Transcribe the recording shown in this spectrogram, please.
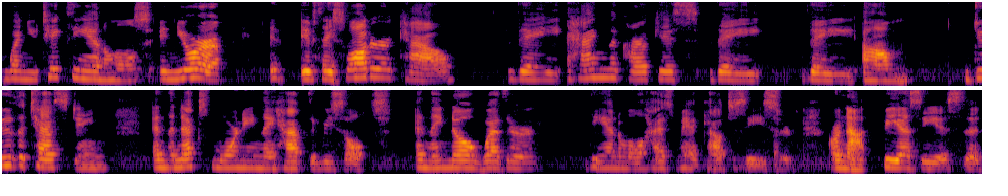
when you take the animals in europe if they slaughter a cow they hang the carcass they they um, do the testing and the next morning they have the results and they know whether the animal has mad cow disease or, or not. Bse is the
